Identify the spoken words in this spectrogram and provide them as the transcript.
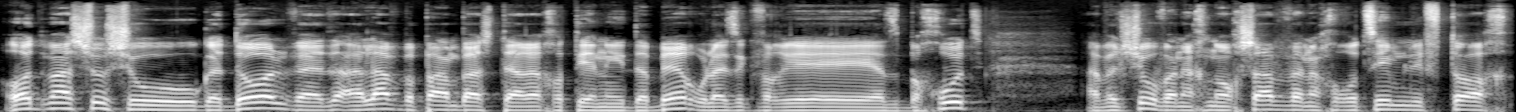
עוד משהו שהוא גדול, ועליו בפעם הבאה שתארח אותי אני אדבר, אולי זה כבר יהיה אז בחוץ, אבל שוב, אנחנו עכשיו, אנחנו רוצים לפתוח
